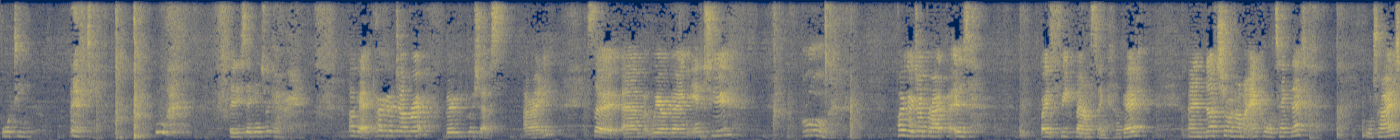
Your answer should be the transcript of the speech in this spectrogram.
14, 15. Woo. 30 seconds recovery. Okay, pogo jump rope, burpee push-ups. Alrighty? So um, we are going into ooh, pogo jump rope is both feet bouncing, okay? I'm not sure how my ankle will take that. We'll try it.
